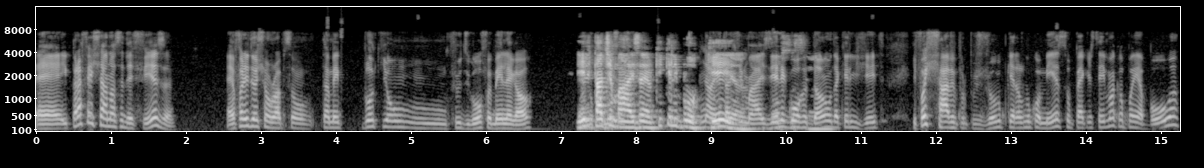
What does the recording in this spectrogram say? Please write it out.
É, e para fechar a nossa defesa, é, eu falei do Ocean Robson, também bloqueou um field goal, foi bem legal. Ele tá demais, é. O que, que ele bloqueia? Não, ele tá demais. Nossa ele é gordão senhora. daquele jeito. E foi chave pro, pro jogo, porque era no começo, o Packers teve uma campanha boa.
